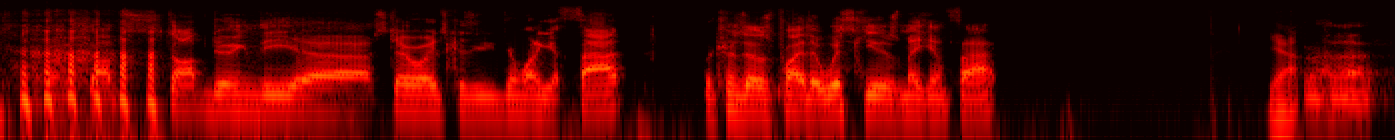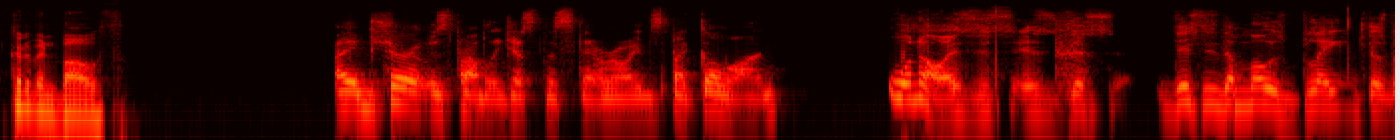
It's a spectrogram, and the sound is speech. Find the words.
Schaub stopped doing the uh, steroids because he didn't want to get fat. But turns out it was probably the whiskey that was making him fat. Yeah, uh-huh. could have been both. I'm sure it was probably just the steroids. But go on. Well, no, it's just it's just this is the most blatant. Just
